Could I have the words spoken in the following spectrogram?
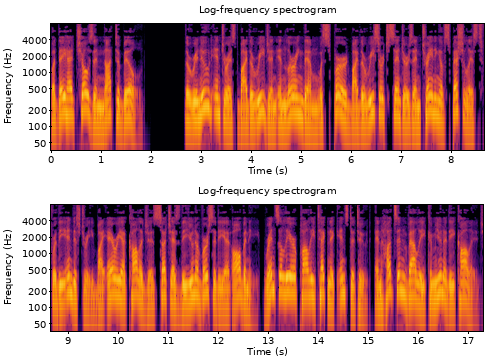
but they had chosen not to build. The renewed interest by the region in luring them was spurred by the research centers and training of specialists for the industry by area colleges such as the University at Albany, Rensselaer Polytechnic Institute, and Hudson Valley Community College.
